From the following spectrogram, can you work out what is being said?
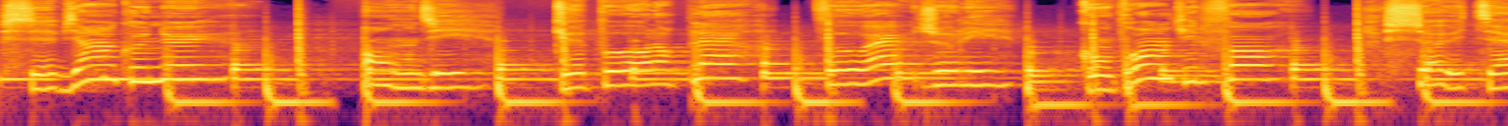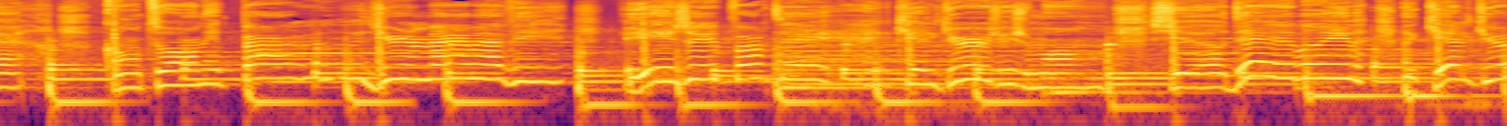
C'est bien connu, on dit que pour leur plaire, faut être joli. Comprendre qu'il faut se taire quand on n'est pas du même avis. Et j'ai porté quelques jugements sur des bribes à quelques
